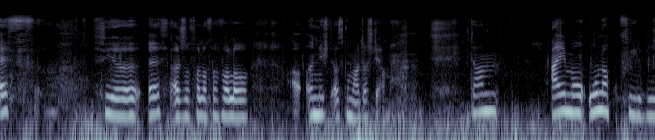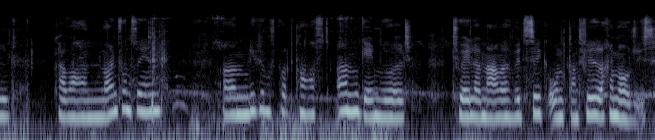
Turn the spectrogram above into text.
F für F, also Follow for Follow, äh, nicht ausgemalter Stern. Dann Aimo ohne Profilbild, Cover 9 von 10. Ähm, Lieblingspodcast, ähm, Game World, Trailername witzig und ganz viele Lach-Emojis.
